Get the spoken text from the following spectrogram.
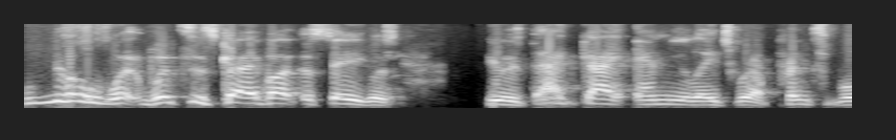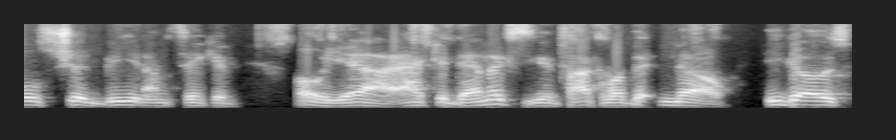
"Oh no, what, what's this guy about to say?" He goes, he goes, that guy emulates what a principal should be. And I'm thinking, oh, yeah, academics, you can talk about that. No. He goes,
